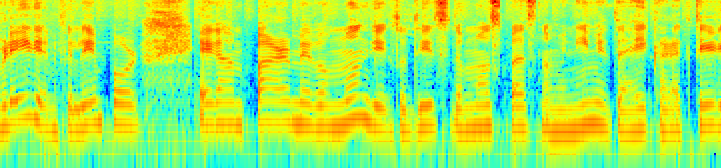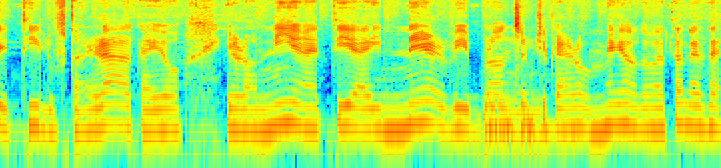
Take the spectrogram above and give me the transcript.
vërejtje në fillim, por e kam parë me vëmendje këto ditë, sidomos pas nominimit dhe ai karakteri i tij luftarak, ajo ironia e tij, ai nervi i brendshëm mm. që ka Romeo, domethënë edhe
